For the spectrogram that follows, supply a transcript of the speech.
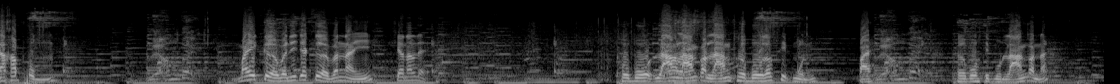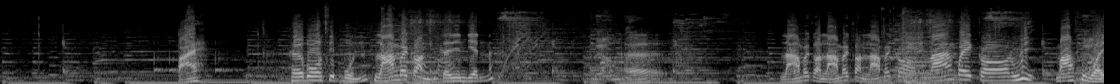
นะครับผม ไม่เกิดวันนี้จะเกิดวันไหน แค่นั้นแหละเทอร์โบล้างล้างก่อนล้างเทอร์โบสักสิบหมุน ไป เทอร์โบสิบหมุนล้างก่อนนะ ไป เทอร์โบสิบหมุนล้างไปก่อนจะเย็นๆนะ เออ ล้างไปก่อนล้างไปก่อนล้างไปก่อนล้างไปก่อน อุ้ยมาสวย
